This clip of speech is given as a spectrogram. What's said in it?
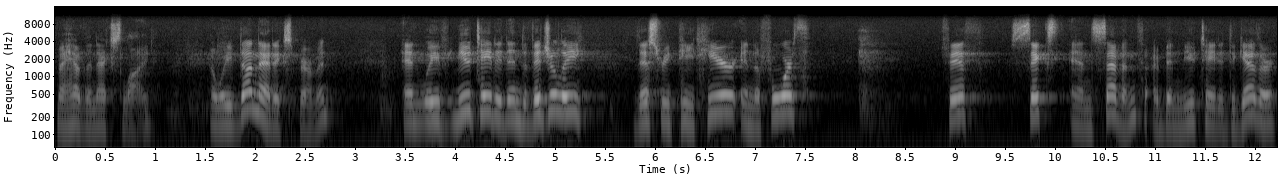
May I have the next slide? And we've done that experiment, and we've mutated individually this repeat here in the fourth, fifth, sixth, and seventh have been mutated together.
